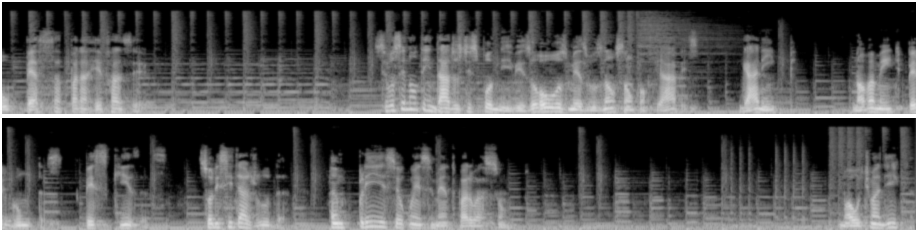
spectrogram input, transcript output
ou peça para refazer. Se você não tem dados disponíveis ou os mesmos não são confiáveis, garimpe. Novamente, perguntas, pesquisas, solicite ajuda, amplie seu conhecimento para o assunto. Uma última dica:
